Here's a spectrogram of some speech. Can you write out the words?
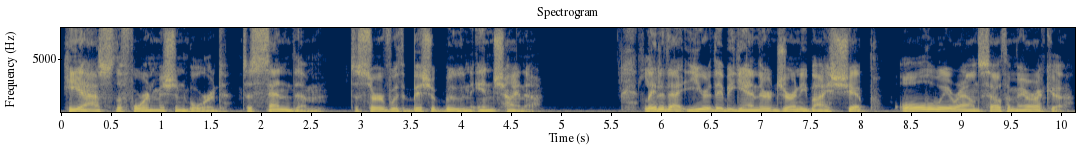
he asked the Foreign Mission Board to send them to serve with Bishop Boone in China. Later that year, they began their journey by ship all the way around South America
